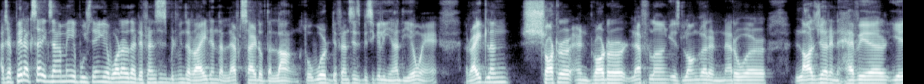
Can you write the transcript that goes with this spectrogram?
अच्छा फिर अक्सर एग्ज़ाम में ये पूछते हैं कि what are the differences between the right and the left side of the lung तो वो डिफरेंसेस बेसिकली यहाँ दिए हुए हैं। Right lung shorter and broader left lung is longer and narrower larger and heavier ये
